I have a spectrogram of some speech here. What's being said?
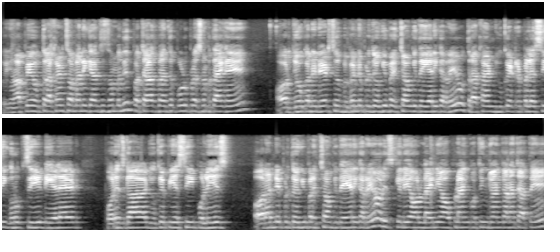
तो यहाँ पे उत्तराखंड सामान्य ज्ञान से संबंधित पचास महत्वपूर्ण प्रश्न बताए गए हैं और जो कैंडिडेट्स विभिन्न प्रतियोगी परीक्षाओं की तैयारी कर रहे हैं, Uttarakhand UK triple S C group C DElEd forest guard UK PSC police और अन्य प्रतियोगी परीक्षाओं की तैयारी कर रहे हैं और इसके लिए ऑनलाइन या ऑफलाइन कोचिंग ज्वाइन करना चाहते हैं।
